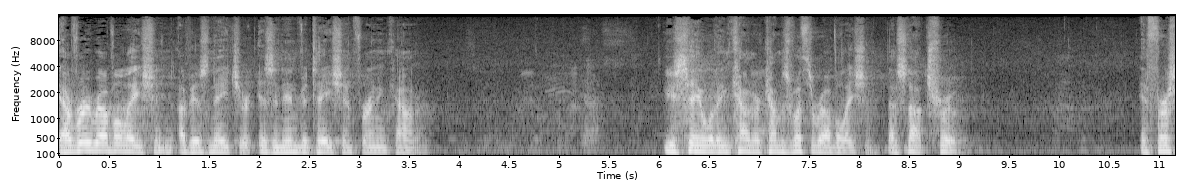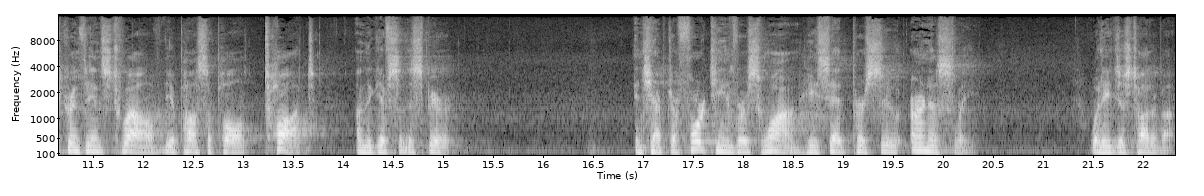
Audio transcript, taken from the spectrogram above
Every revelation of his nature is an invitation for an encounter. You say, well, encounter comes with the revelation. That's not true. In 1 Corinthians 12, the Apostle Paul taught on the gifts of the Spirit. In chapter 14, verse 1, he said, Pursue earnestly what he just taught about.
